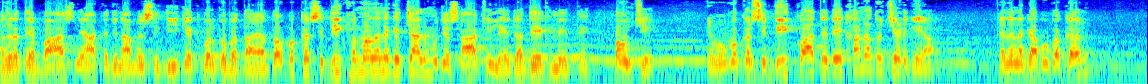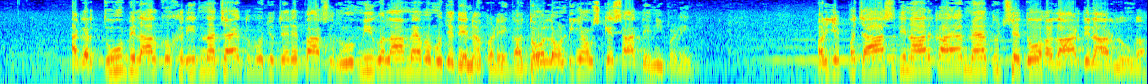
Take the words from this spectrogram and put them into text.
हज़रत अब्बास ने आके जनाब सिद्दीक अकबर को बताया। तो बकर सिद्दीक फरमाने लगे चल मुझे साथ ही ले जा देख लेते पहुँचे। जब वो बकर सिद्दीक को आते देखा ना तो चिढ़ गया। कहने लगा अबू बकर अगर तू बिलाल को खरीदना चाहे तो वो जो तेरे पास रूमी गुलाम है, वो मुझे देना पड़ेगा। दो लौंडियाँ उसके साथ देनी पड़ेंगी। और ये पचास दिनार का है, मैं तुझसे दो हज़ार दिनार लूँगा।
